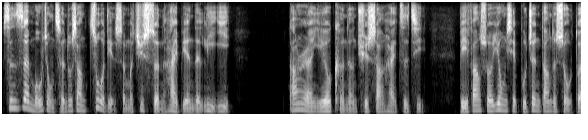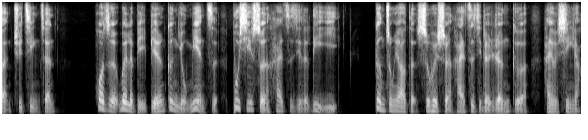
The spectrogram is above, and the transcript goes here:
甚至在某种程度上做点什么去损害别人的利益。当然，也有可能去伤害自己，比方说用一些不正当的手段去竞争，或者为了比别人更有面子，不惜损害自己的利益。更重要的是会损害自己的人格还有信仰，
